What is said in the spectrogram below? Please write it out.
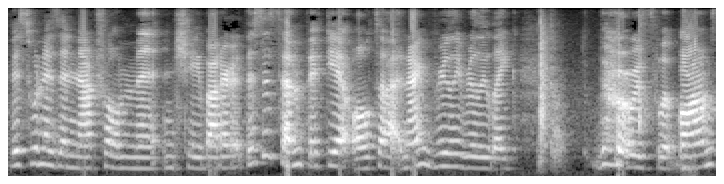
This one is in natural mint and shea butter. This is 750 at Ulta and I really, really like those lip balms.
